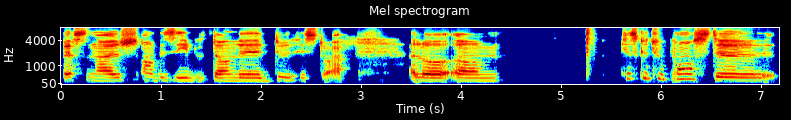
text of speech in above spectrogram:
personnages invisibles dans les deux histoires. Alors, qu'est-ce que tu penses de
